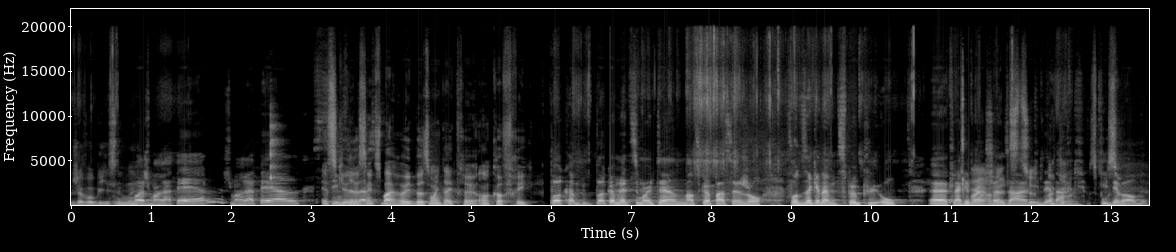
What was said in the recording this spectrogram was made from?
J'avais oublié ça. Moi, je m'en rappelle. Je m'en rappelle. Est-ce Si que le Saint-Hubert a eu besoin d'être euh, encoffré? Pas comme, pas comme le Tim Hortons, mais en tout cas pas ce jour. Faut dire qu'il est un petit peu plus haut euh, que la rivière Ouais, Chaudière qui ouais, qui déborde,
